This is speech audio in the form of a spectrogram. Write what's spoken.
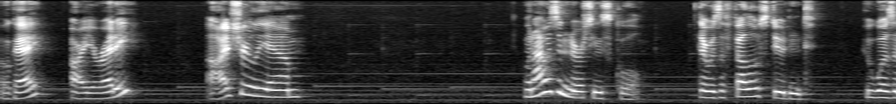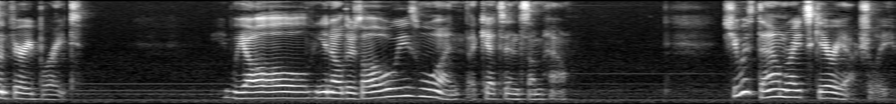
Okay, are you ready? I surely am. When I was in nursing school, there was a fellow student who wasn't very bright. We all, you know, there's always one that gets in somehow. She was downright scary, actually.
